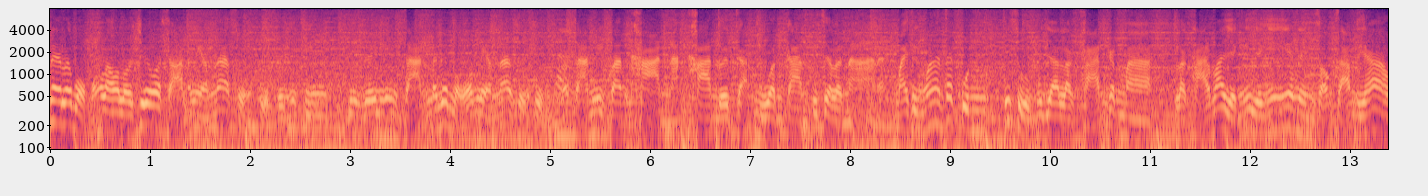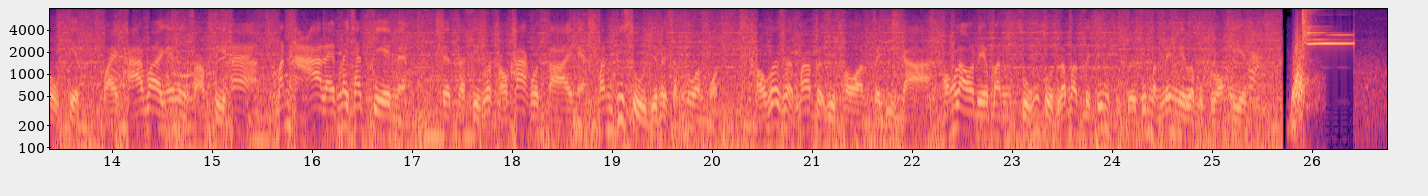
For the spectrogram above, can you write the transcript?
ในระบบของเราเราเชื่อว่าศาลมีอำนาจสูงสุดแต่จริงๆจริงศาลไม่ได้บอกว่ามีอำนาจสูงสุดศาลมีการคานนะคานโดยกระบวนการพิจารณานะหมายถึงว่าถ้าคุณพิสูจน์พยานหลักฐานกันมา หลักฐานว่าอย่างนี้อย่างนี้หนึ่งสองสามสี่ห้าหกเจ็ดฝ่ายค้านว่าอย่างนี้หนึ่งสามสี่ห้ามันหาอะไรไม่ชัดเจนเนี่ยแต่ตัดสินว่าเขาฆ่าคนตายเนี่ยมันพิสูจน์อยู่ในสำนวนหมด เขาก็สามารถไปอุทธรณ์ไปฎีกา ของเราเนี่ยมันสูงสุดแล้วมันไปสิ้นสุดโดยที่มันไม่มีระบบร้องเรียน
